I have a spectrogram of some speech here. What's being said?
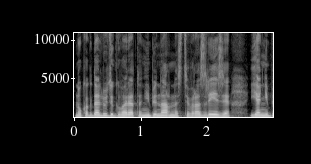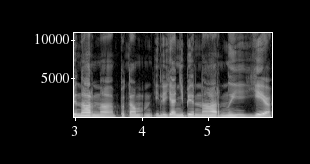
Но когда люди говорят о небинарности в разрезе «я не бинарна», потому, или «я не бинарные»,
